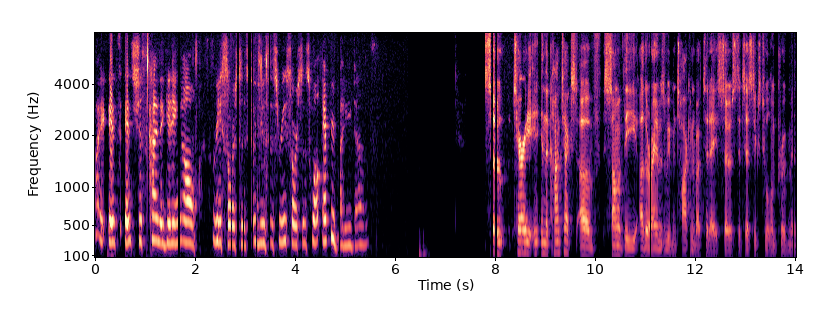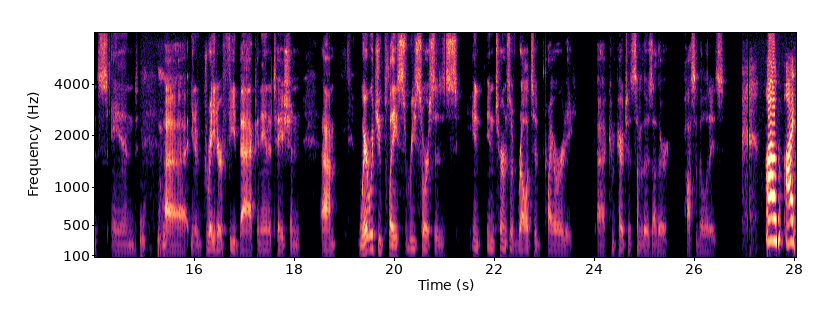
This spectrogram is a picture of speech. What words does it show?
it's it's just kind of getting oh resources who uses resources? Well everybody does. So, Terry, in, in the context of some of the other items we've been talking about today, so statistics tool improvements and uh, you know greater feedback and annotation, um, where would you place resources in in terms of relative priority uh, compared to some of those other possibilities? Um, I,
